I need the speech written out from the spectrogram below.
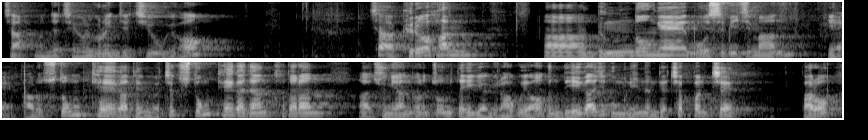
자, 먼저 제 얼굴을 이제 지우고요. 자, 그러한 아, 능동의 모습이지만 예, 바로 수동태가 되는 것. 즉 수동태의 가장 커다란 아, 중요한 거는 조금 이따 얘기하기로 하고요. 그 네 가지 구문이 있는데 첫 번째 바로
